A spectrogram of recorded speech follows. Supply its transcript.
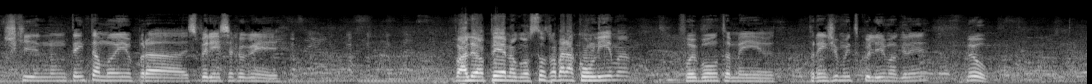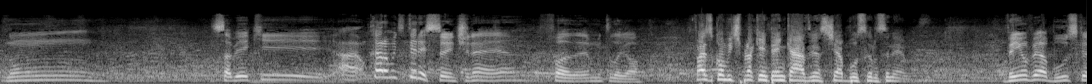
Acho que não tem tamanho pra experiência que eu ganhei. Valeu a pena, gostou de trabalhar com o Lima? Foi bom também, eu aprendi muito com o Lima. Meu, não. Saber que. Ah, é um cara muito interessante, né? É foda, é muito legal. Faz o convite pra quem tá em casa e assistir a busca no cinema. Venham ver a busca,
